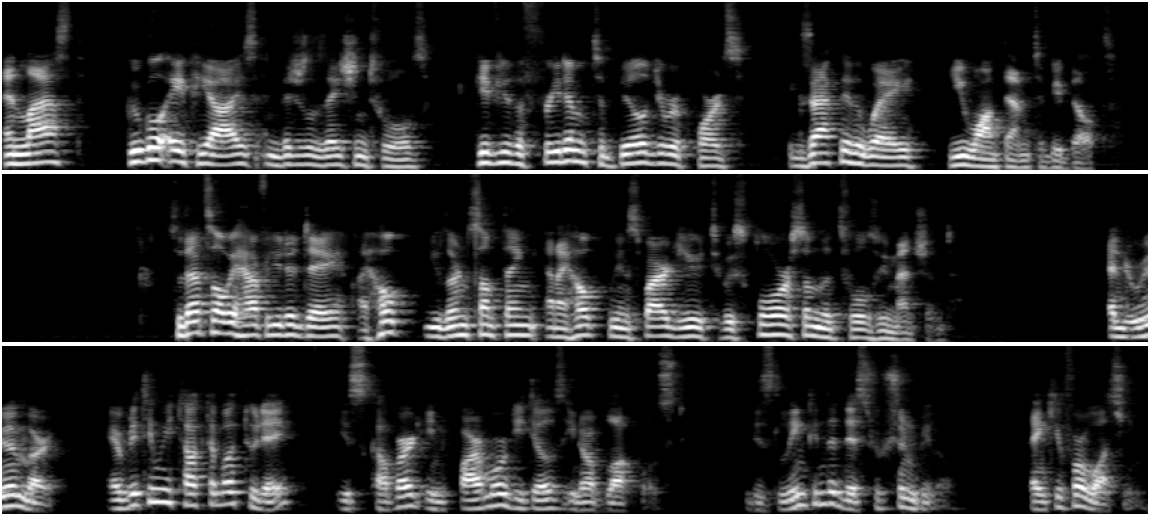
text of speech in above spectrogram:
And last, Google APIs and visualization tools give you the freedom to build your reports exactly the way you want them to be built. So that's all we have for you today. I hope you learned something and I hope we inspired you to explore some of the tools we mentioned. And remember, everything we talked about today is covered in far more details in our blog post. It is linked in the description below. Thank you for watching.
